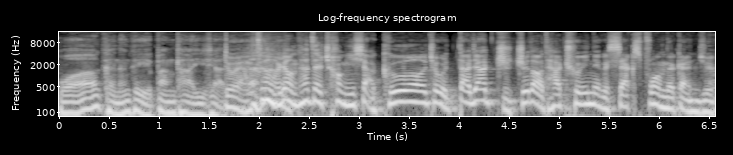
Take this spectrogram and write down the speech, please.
我可能可以帮他一下。对啊，最好让他再唱一下歌，就大家只知道他吹那个 saxophone 的感觉，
